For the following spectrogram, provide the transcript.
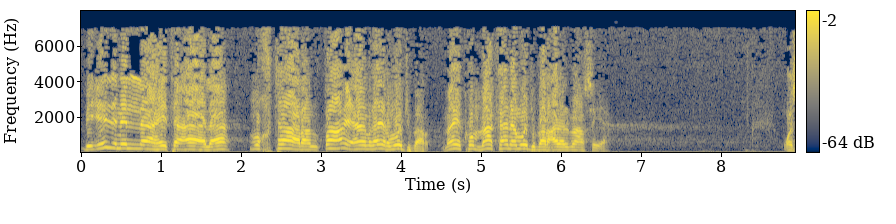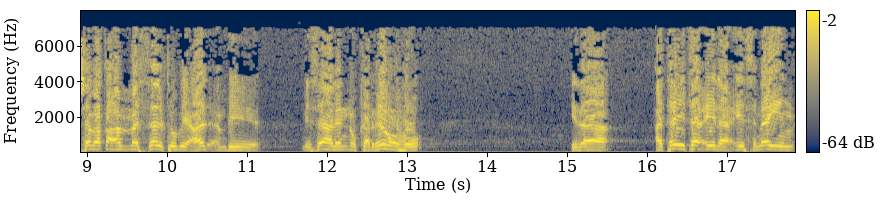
بإذن الله تعالى مختارا طائعا غير مجبر. ما يكون ما كان مجبر على المعصية. وسبق أن مثلت بمثال نكرره إذا أتيت إلى اثنين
